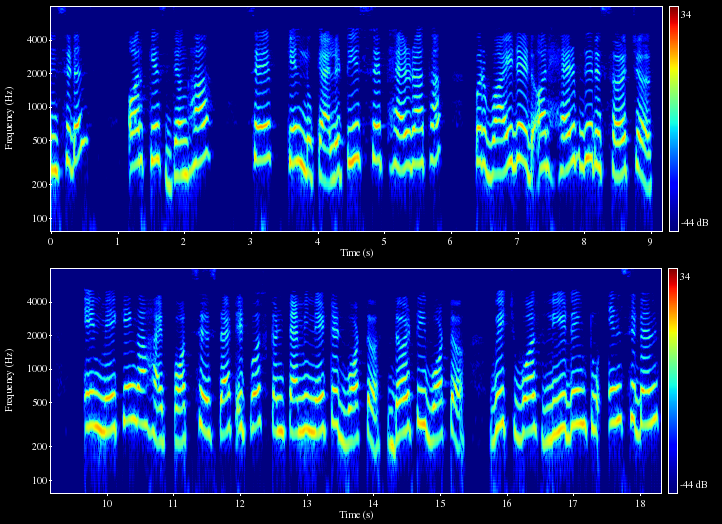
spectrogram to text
incident اور کس جگہ سے کن لوکیلٹیز سے پھیل رہا تھا پرووائڈیڈ اور help the researchers in making a hypothesis that it was contaminated water, dirty water, which was leading to incidents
